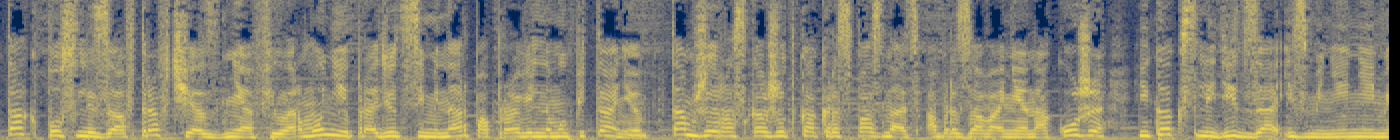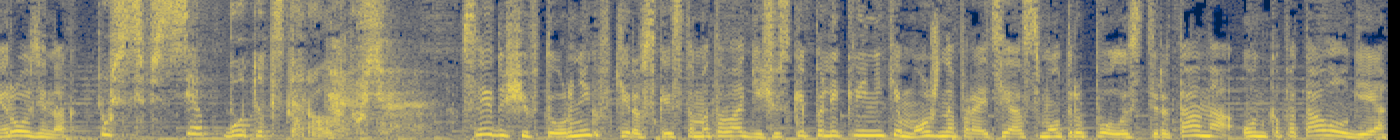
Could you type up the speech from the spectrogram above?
Так, послезавтра в час дня в филармонии пройдет семинар по правильному питанию. Там же расскажут, как распознать образование на коже и как следить за изменениями родинок. Пусть все будут здоровы. Пусть. Следующий вторник в Кировской стоматологической поликлинике можно пройти осмотр полости рта на онкопатологии,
